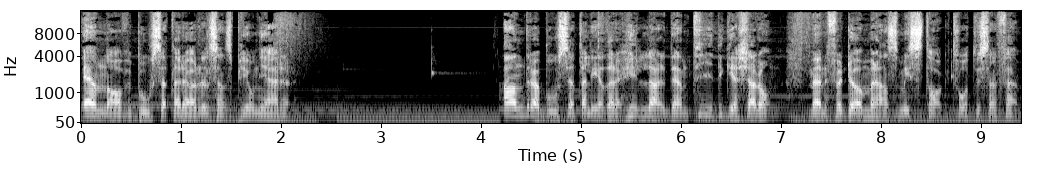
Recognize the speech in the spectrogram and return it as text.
en av bosättarrörelsens pionjärer. Andra bosättarledare hyllar den tidige Sharon men fördömer hans misstag 2005.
